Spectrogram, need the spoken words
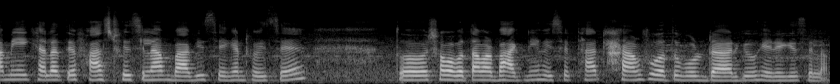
আমি এই খেলাতে ফার্স্ট হয়েছিলাম, বাবি সেকেন্ড হয়েছে। তো সম্ভবত আমার ভাগ্নি হয়েছে থার্ড আমি অত বোনটা আর কেউ হেরে গেছিলাম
